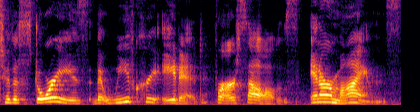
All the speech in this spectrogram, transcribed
to the stories that we've created for ourselves in our minds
